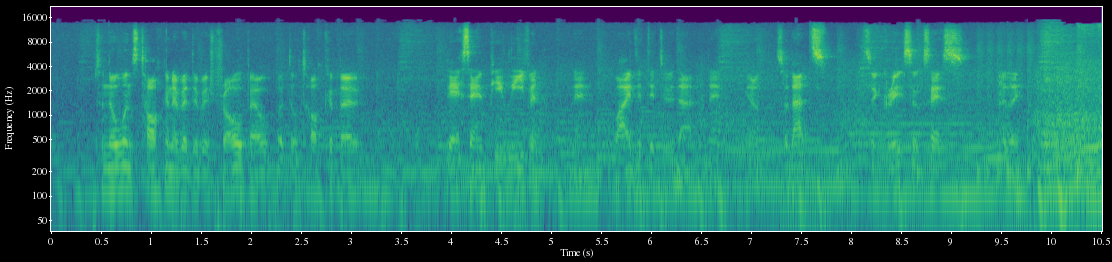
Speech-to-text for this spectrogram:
So no one's talking about the withdrawal bill, but they'll talk about the SNP leaving and then why did they do that, and then you know. So that's it's a great success, really.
